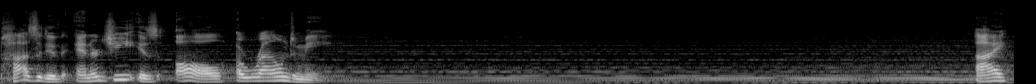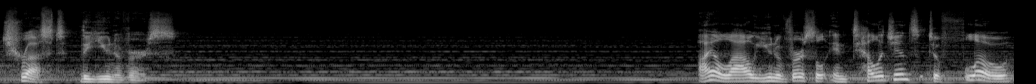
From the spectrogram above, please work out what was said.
Positive energy is all around me. I trust the universe. I allow universal intelligence to flow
